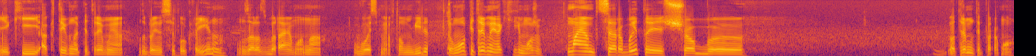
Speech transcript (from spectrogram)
який активно підтримує Збройні Сили України. Зараз збираємо на восьмі автомобілі. Тому підтримуємо, як тільки можемо. Маємо це робити, щоб е, отримати перемогу.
